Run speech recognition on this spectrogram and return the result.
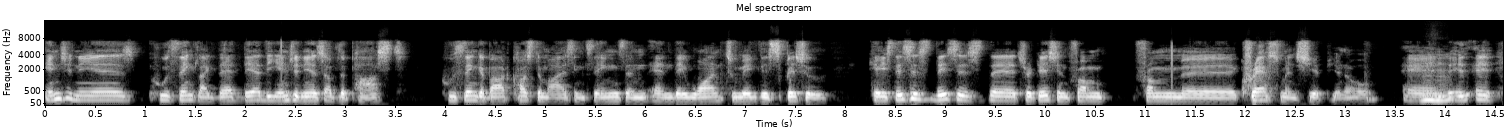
engineers who think like that, they're the engineers of the past who think about customizing things and, and they want to make this special case. This is this is the tradition from from uh, craftsmanship, you know, and mm-hmm. it, it,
